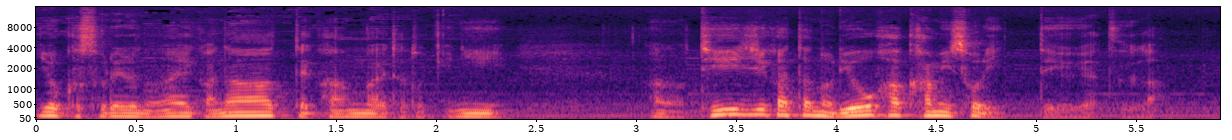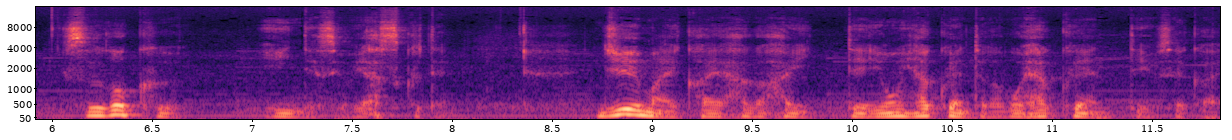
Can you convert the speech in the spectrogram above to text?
よく剃れるのないかなって考えた時にあの T 字型の両刃カミソリっていうやつがすごくいいんですよ。安くて。10枚替え刃が入って400円とか500円っていう世界。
